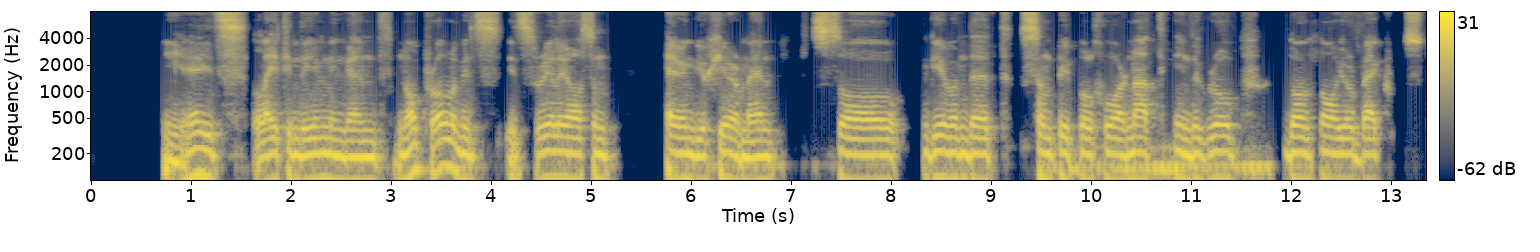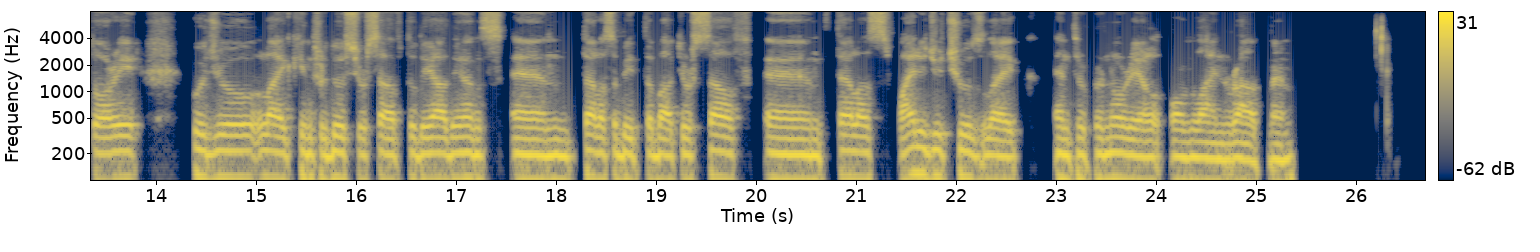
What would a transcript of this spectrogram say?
Yeah, it's late in the evening and no problem. It's it's really awesome having you here, man. So given that some people who are not in the group don't know your backstory, could you like introduce yourself to the audience and tell us a bit about yourself and tell us why did you choose like entrepreneurial online route, man?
